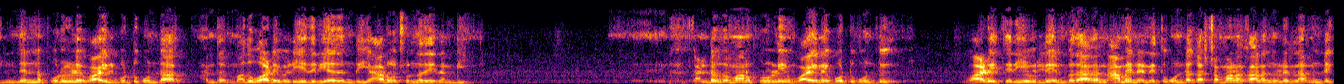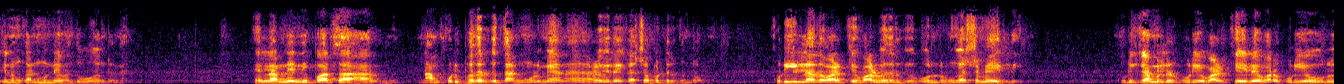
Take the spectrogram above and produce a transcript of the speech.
இந்தென்ன பொருள்களை வாயில் போட்டு கொண்டால் அந்த மது வாடை வெளியே தெரியாது என்று யாரோ சொன்னதை நம்பி கண்ட விதமான பொருளையும் வாயிலை போட்டுக்கொண்டு வாடை தெரியவில்லை என்பதாக நாமே நினைத்து கொண்ட கஷ்டமான காலங்கள் எல்லாம் இன்றைக்கு நம் கண்முன்னே வந்து போகின்றன. எல்லாம் எண்ணி பார்த்தால் நாம் குடிப்பதற்குத்தான் முழுமையான அளவிலே கஷ்டப்பட்டிருக்கின்றோம். குடியில்லாத வாழ்க்கையை வாழ்வதற்கு ஒன்றும் கஷ்டமே இல்லை. குடிக்காமல் இருக்கக்கூடிய வாழ்க்கையிலே வரக்கூடிய ஒரு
